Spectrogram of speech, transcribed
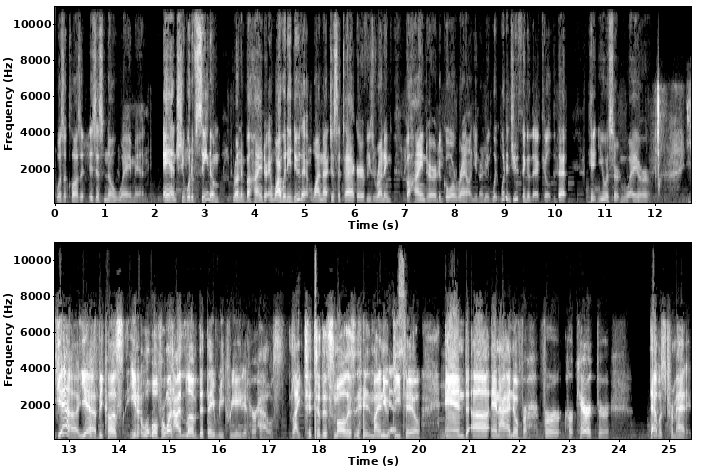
was a closet. It's just no way man. And she would have seen him running behind her. And why would he do that? Why not just attack her if he's running behind her to go around? You know what i mean? What, what did you think of that kill? Did that hit you a certain way or Yeah, yeah, because you know, well, well, for one, I love that they recreated her house like to, to the smallest minute Yes. detail, Mhm. and uh, and I know for her- for her character, that was traumatic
